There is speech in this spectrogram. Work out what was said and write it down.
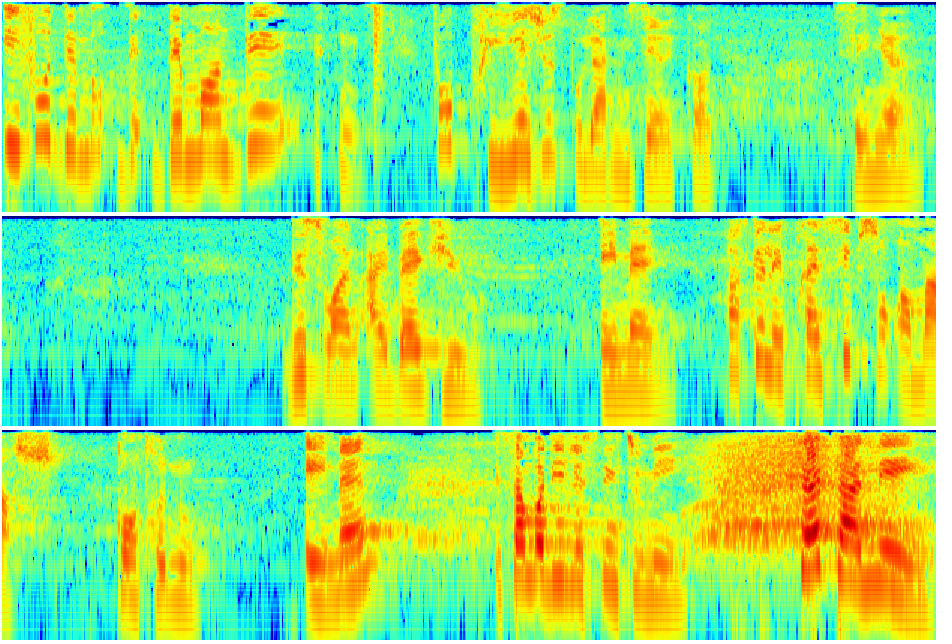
Il faut demander, il faut prier juste pour la miséricorde. Seigneur, this one, I beg you. Amen. Parce que les principes sont en marche contre nous. Amen. Is somebody listening to me? Cette année,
